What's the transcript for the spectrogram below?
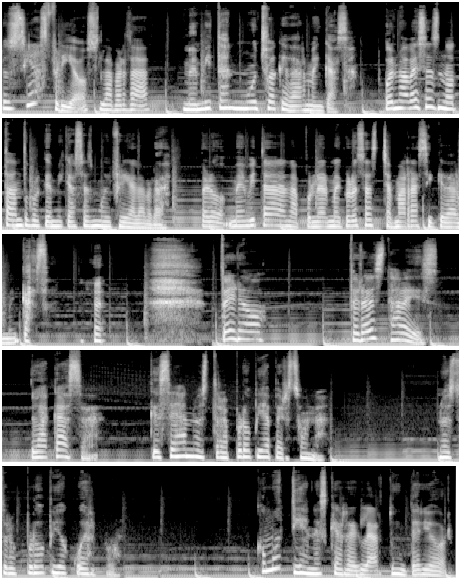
Los días fríos, la verdad, me invitan mucho a quedarme en casa. Bueno, a veces no tanto porque mi casa es muy fría, la verdad, pero me invitan a ponerme gruesas chamarras y quedarme en casa. pero, pero esta vez, la casa, que sea nuestra propia persona, nuestro propio cuerpo. ¿Cómo tienes que arreglar tu interior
